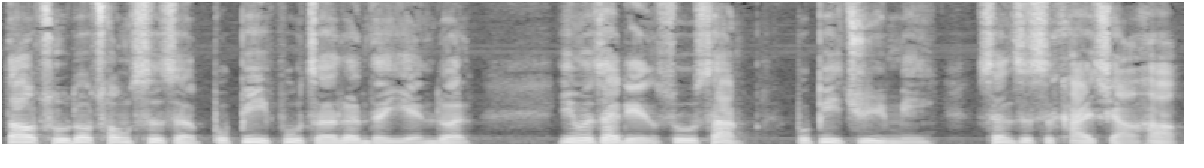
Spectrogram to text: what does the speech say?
到处都充斥着不必负责任的言论。因为在脸书上不必具名，甚至是开小号，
